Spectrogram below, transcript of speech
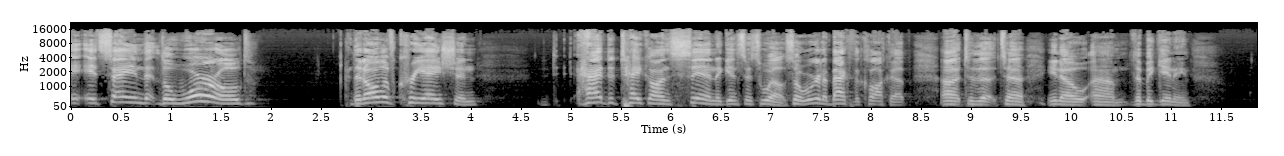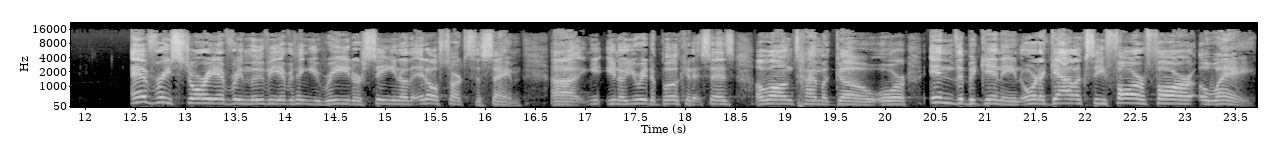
it's saying that the world, that all of creation had to take on sin against its will. So we're going to back the clock up uh, to the to you know um, the beginning every story, every movie, everything you read or see, you know, it all starts the same. Uh, you, you, know, you read a book and it says a long time ago, or in the beginning, or in a galaxy far, far away.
